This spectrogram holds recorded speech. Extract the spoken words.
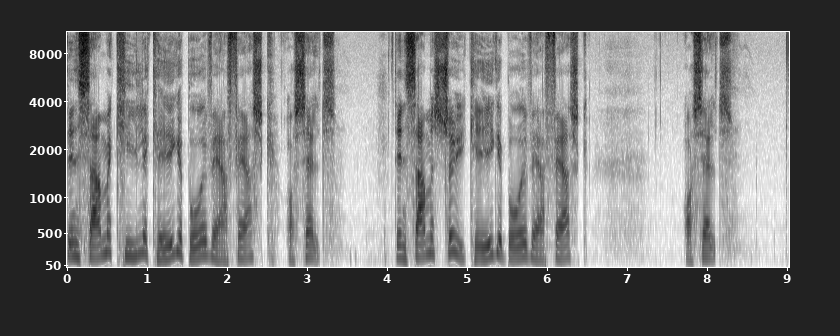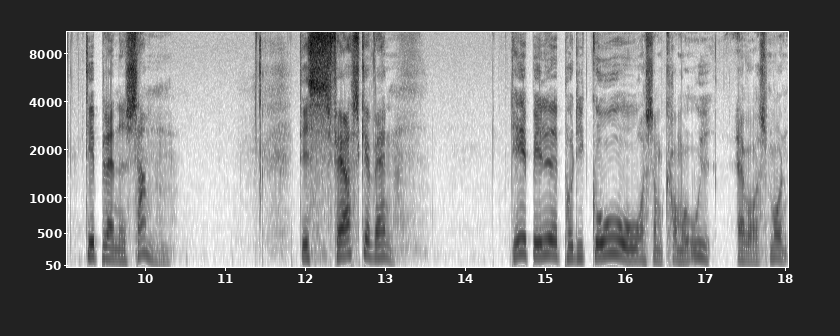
Den samme kilde kan ikke både være fersk og salt. Den samme sø kan ikke både være fersk og salt. Det er blandet sammen. Det ferske vand, det er billedet på de gode ord, som kommer ud af vores mund.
